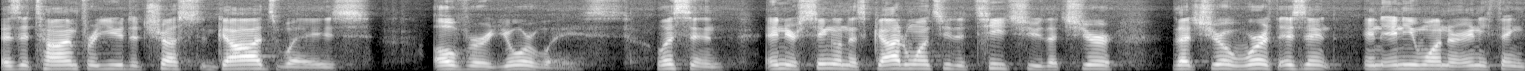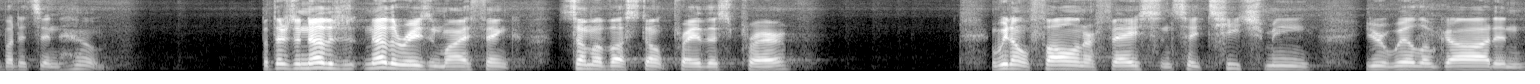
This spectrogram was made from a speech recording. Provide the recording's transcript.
is a time for you to trust God's ways over your ways. Listen, in your singleness, God wants you to teach you that your, that your worth isn't in anyone or anything, but it's in Him. But there's another, another reason why I think some of us don't pray this prayer. We don't fall on our face and say, Teach me your will, O God, and,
